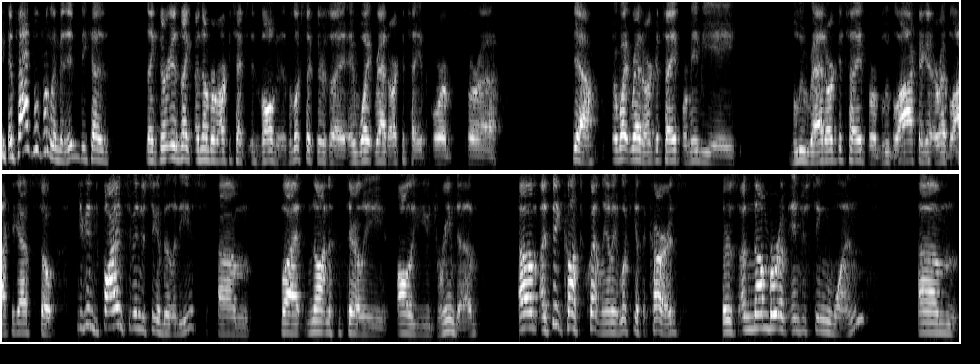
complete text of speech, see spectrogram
impactful for limited because like there is like a number of archetypes involved in this. It looks like there's a, a white red archetype or or a yeah, a white red archetype or maybe a blue red archetype or blue black, I guess, or red black, I guess. So you can find some interesting abilities, um, but not necessarily all you dreamed of. Um, I think consequently, I mean, looking at the cards, there's a number of interesting ones. Um,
